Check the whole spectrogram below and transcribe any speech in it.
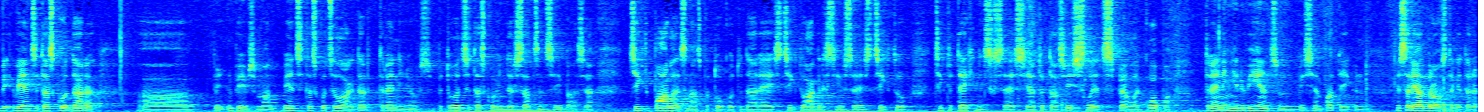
viens ir tas, ko dara Uh, nu, man, viens ir tas, ko cilvēki dara treniņos, bet otrs ir tas, ko viņi dara sacensībās. Ja? Cik tu pārliecināts par to, ko tu dari, cik tu agresīvs esi, cik tu, cik tu tehnisks esi. Ja? Tur tās visas lietas spēlē kopā. Treniņi ir viens un visiem patīk. Un es arī atbraucu ar,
